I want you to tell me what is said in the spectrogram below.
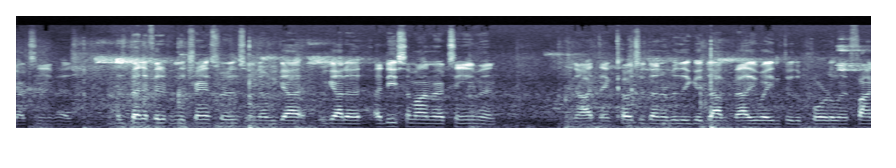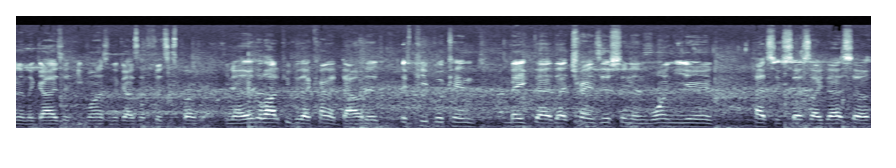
Our team has, has benefited from the transfers. You know, we got we got a, a decent amount on our team, and you know, I think coach has done a really good job evaluating through the portal and finding the guys that he wants and the guys that fits his program. You know, there's a lot of people that kind of doubted if people can make that, that transition in one year and have success like that. So,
